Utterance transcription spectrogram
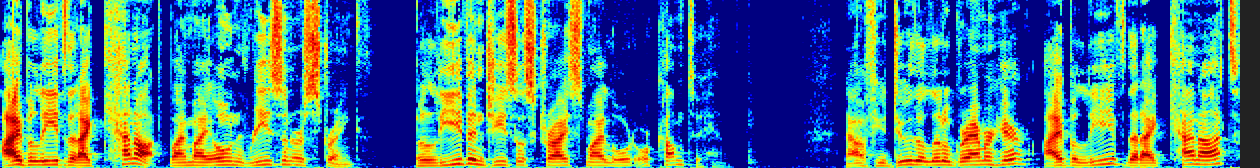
I believe that I cannot, by my own reason or strength, believe in Jesus Christ my Lord or come to him. Now, if you do the little grammar here, I believe that I cannot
